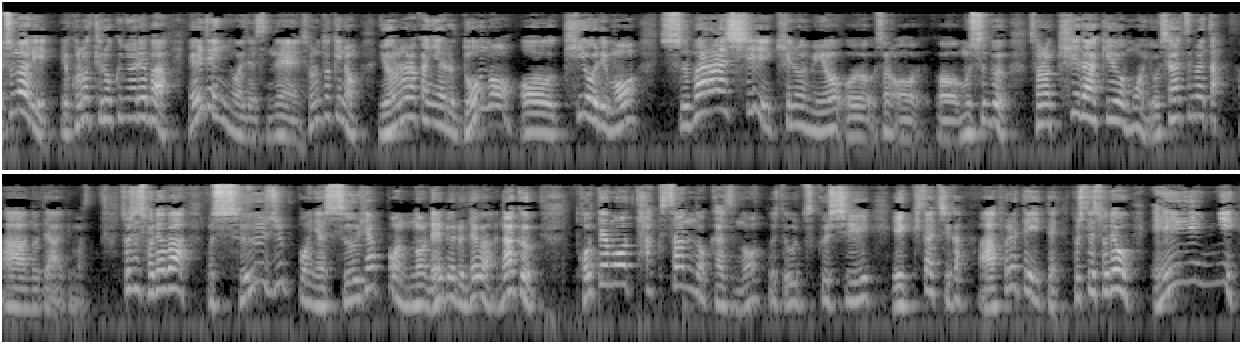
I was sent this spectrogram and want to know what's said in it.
つまり、この記録によれば、エデンにはですね、その時の世の中にあるどの木よりも素晴らしい木の実を、その、結ぶ、その木だけをもう寄せ集めたのであります。そしてそれは数十本や数百本のレベルではなく、とてもたくさんの数の、そして美しい木たちが溢れていて、そしてそれを永遠に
